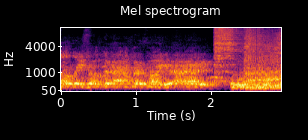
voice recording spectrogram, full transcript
always hold the hammer for.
